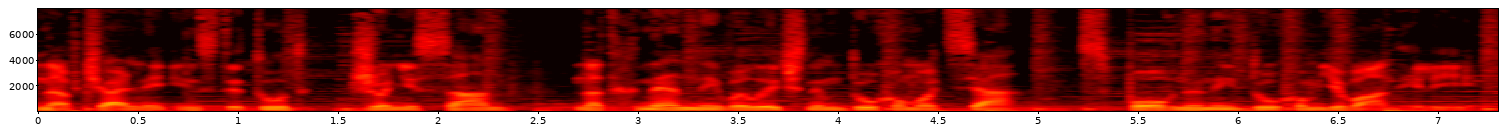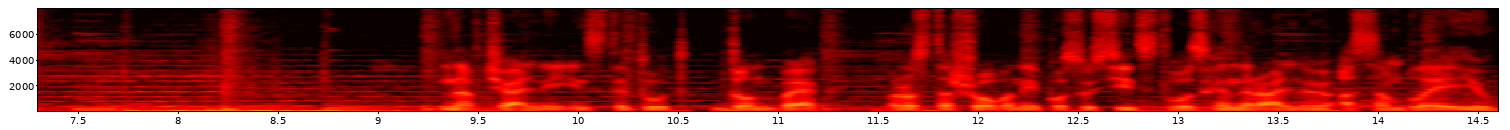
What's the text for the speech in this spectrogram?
Навчальний інститут Джонісан, натхненний величним духом Отця, сповнений духом Євангелії. Навчальний інститут Донбек, розташований по сусідству з Генеральною асамблеєю,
